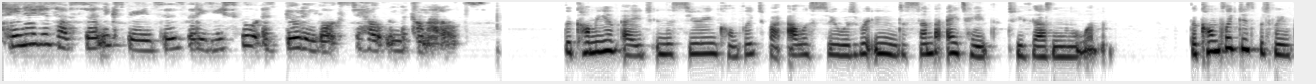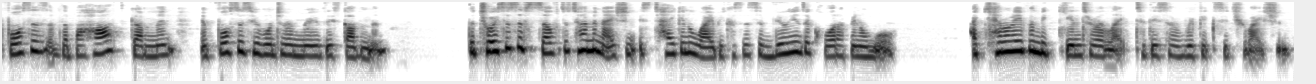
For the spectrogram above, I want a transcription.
Teenagers have certain experiences that are useful as building blocks to help them become adults. The Coming of Age in the Syrian Conflict by Alice Su was written on December 18, 2011. The conflict is between forces of the Ba'ath government and forces who want to remove this government. The choices of self determination is taken away because the civilians are caught up in a war. I cannot even begin to relate to this horrific situation.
